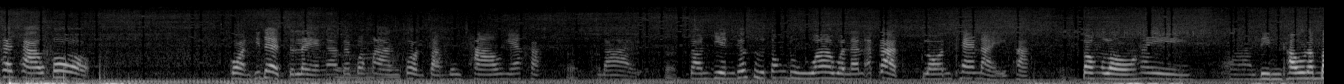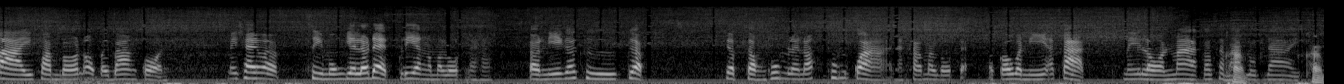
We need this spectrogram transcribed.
ถ้าเช้าก็ ก่อนที่แดดจะแรงอะแต่ประมาณก่อนสามโมงเช้าเงี้ยค่ะ ได้ครับตอนเย็นก็คือต้องดูว่าวันนั้นอากาศร้อนแค่ไหนค่ะ ต้องรอให้อ่า ดินเข้าระบายความร้อนออกไปบ้างก่อน ไม่ใช่แบบสี่โมงเย็นแล้วแดดเปรี้ยงเอามาลดนะคะ ตอนนี้ก็คือเกือบเกือบสองทุ่มเลยเนาะทุ่มกว่านะคะ มาลดอะแล้วก็วันนี้อากาศไม่ร้อนมากก็สามารถลดได้ครับ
